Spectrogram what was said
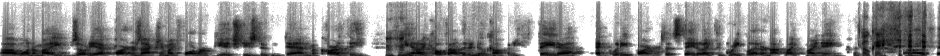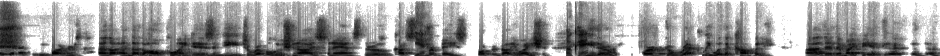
uh, one of my Zodiac partners, actually my former PhD student, Dan McCarthy, mm-hmm. he and I co-founded a new company, Theta Equity Partners. That's Theta like the Greek letter, not like my name. Okay. uh, Theta Equity Partners. And, the, and the, the, whole point is indeed to revolutionize finance through customer-based yeah. corporate valuation. Okay. Either work directly with a company. Uh, there, there might be a, a, a,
